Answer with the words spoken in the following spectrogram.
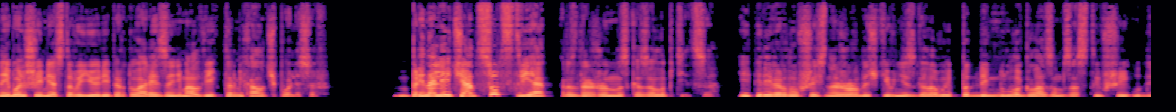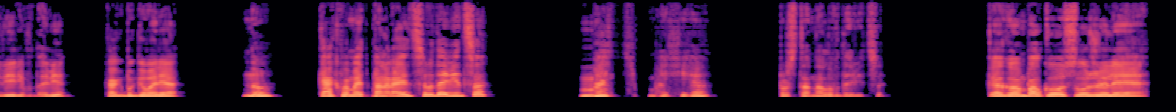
Наибольшее место в ее репертуаре занимал Виктор Михайлович Полисов. — При наличии отсутствия! — раздраженно сказала птица. И, перевернувшись на жердочке вниз головой, подмигнула глазом застывшей у двери вдове, как бы говоря, — Ну, как вам это понравится, вдовица? — Мать моя! — простонала вдовица. — В каком полку служили?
